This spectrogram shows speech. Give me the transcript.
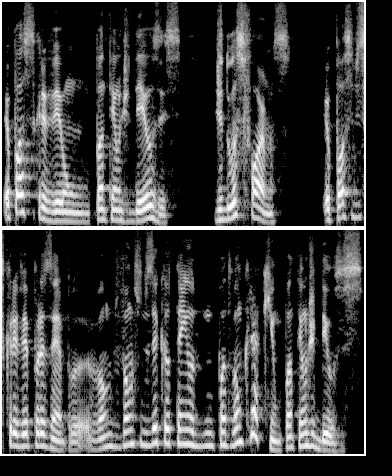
Eu posso escrever um Panteão de Deuses de duas formas eu posso descrever, por exemplo, vamos, vamos dizer que eu tenho um vamos criar aqui um panteão de deuses.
